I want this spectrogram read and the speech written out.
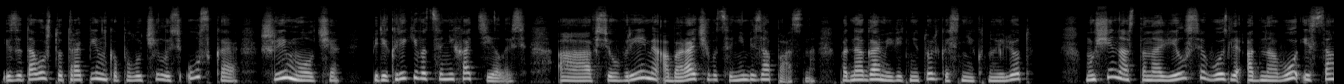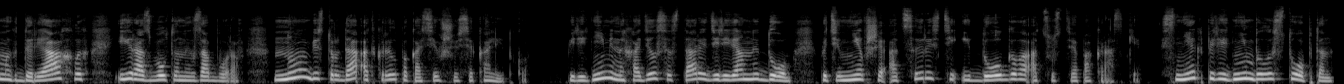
Из-за того, что тропинка получилась узкая, шли молча. Перекрикиваться не хотелось, а все время оборачиваться небезопасно. Под ногами ведь не только снег, но и лед. Мужчина остановился возле одного из самых дряхлых и разболтанных заборов, но без труда открыл покосившуюся калитку. Перед ними находился старый деревянный дом, потемневший от сырости и долгого отсутствия покраски. Снег перед ним был истоптан,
